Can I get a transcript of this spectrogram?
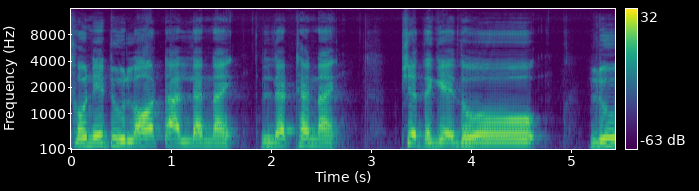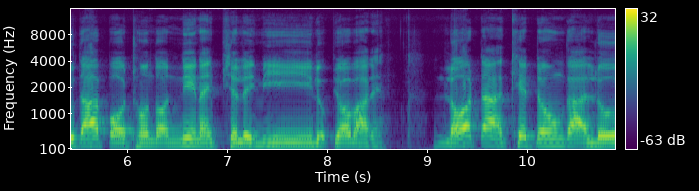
ထိုနည်းတူလောတလက်၌လက်ထက်၌ဖြစ်တဲ့ကဲ့သို့လူသားပေါ်ထွန်းသောနေ့၌ဖြစ်လိမ့်မည်လို့ပြောပါတယ်လောတခေတ်တုံးကလို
